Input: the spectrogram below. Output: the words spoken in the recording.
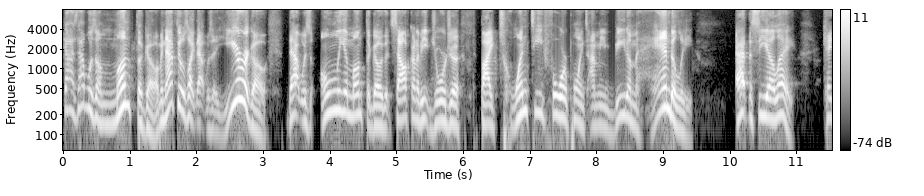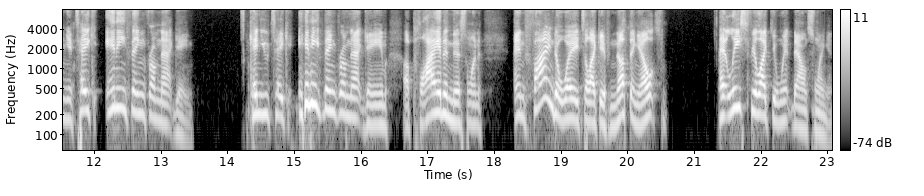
Guys, that was a month ago. I mean, that feels like that was a year ago. That was only a month ago that South Carolina beat Georgia by 24 points. I mean, beat them handily at the CLA. Can you take anything from that game? Can you take anything from that game, apply it in this one? and find a way to, like, if nothing else, at least feel like you went down swinging.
